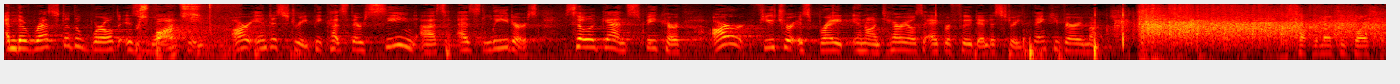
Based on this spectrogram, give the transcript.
And the rest of the world is Response. watching our industry because they're seeing us as leaders. So again, Speaker, our future is bright in Ontario's agri-food industry. Thank you very much. A supplementary question.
